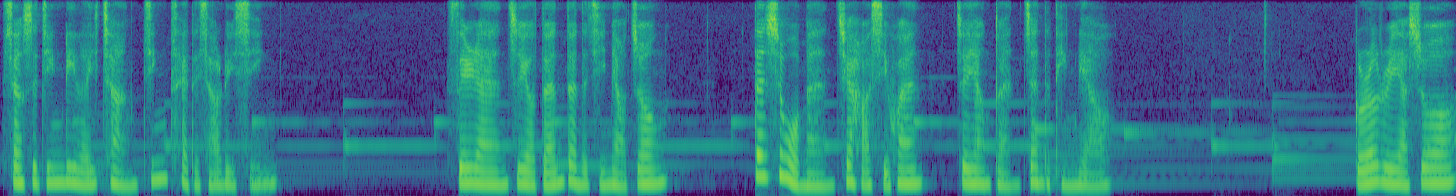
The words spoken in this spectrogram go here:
像是经历了一场精彩的小旅行。虽然只有短短的几秒钟，但是我们却好喜欢这样短暂的停留。Gloria 说，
